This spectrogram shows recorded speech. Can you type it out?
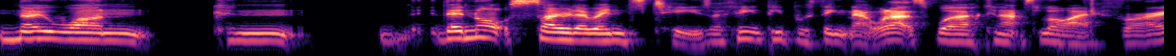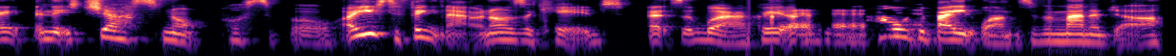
no one can they're not solo entities. I think people think that, well, that's work and that's life, right? And it's just not possible. I used to think that when I was a kid That's at work. I had a whole debate once of a manager.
